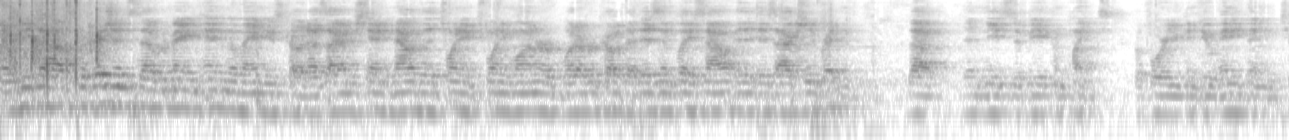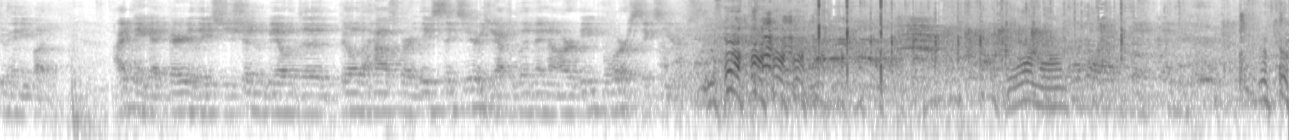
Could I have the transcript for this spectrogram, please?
And we need to have provisions that remain in the land use code. As I understand it now, the 2021 or whatever code that is in place now, it is actually written that it needs to be a complaint before you can do anything to anybody. I think at very least, you shouldn't be able to build a house for at least six years. You have to live in an RV for six years. Yeah, man. That's all I have to say. Thank you.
